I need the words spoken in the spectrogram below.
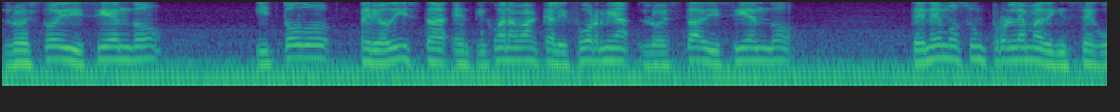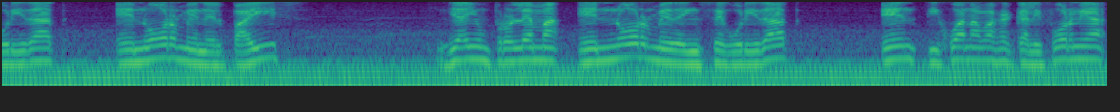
lo estoy diciendo y todo periodista en Tijuana, Baja California lo está diciendo. Tenemos un problema de inseguridad enorme en el país. Y hay un problema enorme de inseguridad en Tijuana, Baja California.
